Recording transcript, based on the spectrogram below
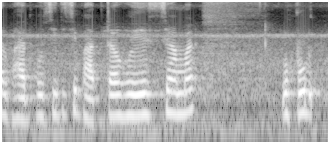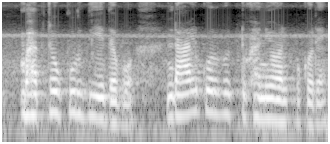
আর ভাত বসিয়ে দিয়েছি, ভাতটাও হয়ে এসছে আমার। উপর ভাতটা উপর দিয়ে দেবো। ডাল করব একটুখানি অল্প করে।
